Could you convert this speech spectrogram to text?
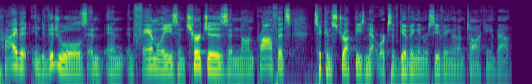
private individuals and, and, and families and churches and nonprofits to construct these networks of giving and receiving that I'm talking about.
